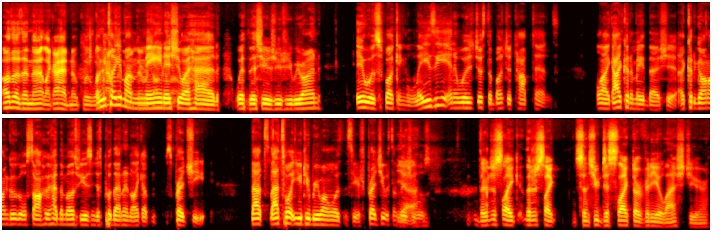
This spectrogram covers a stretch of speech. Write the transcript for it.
other than that, like I had no clue. What Let me tell you my stuff they were main issue about. I had with this year's YouTube Rewind. It was fucking lazy and it was just a bunch of top tens. Like I could have made that shit. I could have gone on Google, saw who had the most views, and just put that in like a spreadsheet. That's that's what YouTube Rewind was this year. Spreadsheet with some Yeah. visuals. They're just like they're just like since you disliked our video last year,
